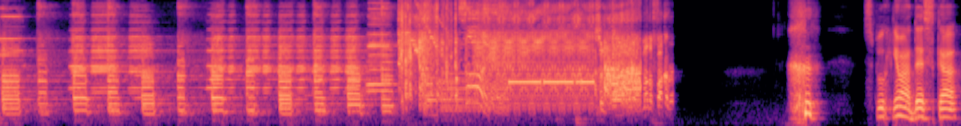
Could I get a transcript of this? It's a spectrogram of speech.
Spróchniała deska,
